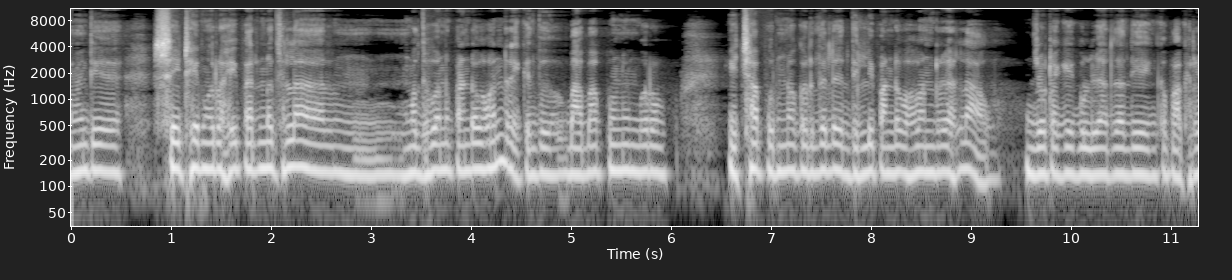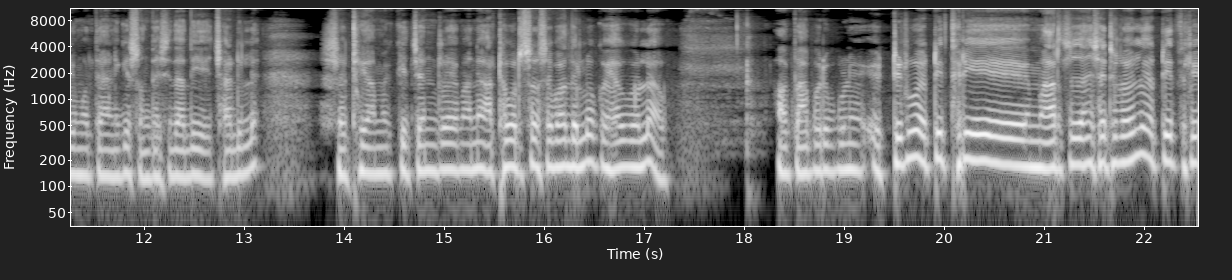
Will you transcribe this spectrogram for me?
ଏମିତି ସେଇଠି ମୋର ହେଇପାରିନଥିଲା ମଧୁବନ ପାଣ୍ଡବ ଭବନରେ କିନ୍ତୁ ବାବା ପୁଣି ମୋର ଇଚ୍ଛା ପୂର୍ଣ୍ଣ କରିଦେଲେ ଦିଲ୍ଲୀ ପାଣ୍ଡବ ଭବନରେ ହେଲା ଆଉ। ଯେଉଁଟାକି ଗୁଲଜାର ଦାଦିଙ୍କ ପାଖରେ ମୋତେ ଆଣିକି ସନ୍ଦେଶୀ ଦାଦି ଛାଡ଼ିଲେ। ସେଠି ଆମେ କିଚେନ୍ରେ ମାନେ ଆଠ ବର୍ଷ ସେବା ଦେଲୁ କହିବାକୁ ଗଲେ ଆଉ। ଆଉ ତାପରେ ପୁଣି ଏଟିରୁ ଏଟି ଥ୍ରୀ ମାର୍ଚ୍ଚ ଯାଏଁ ସେଠି ରହିଲେ ଏଟି ଥ୍ରୀ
